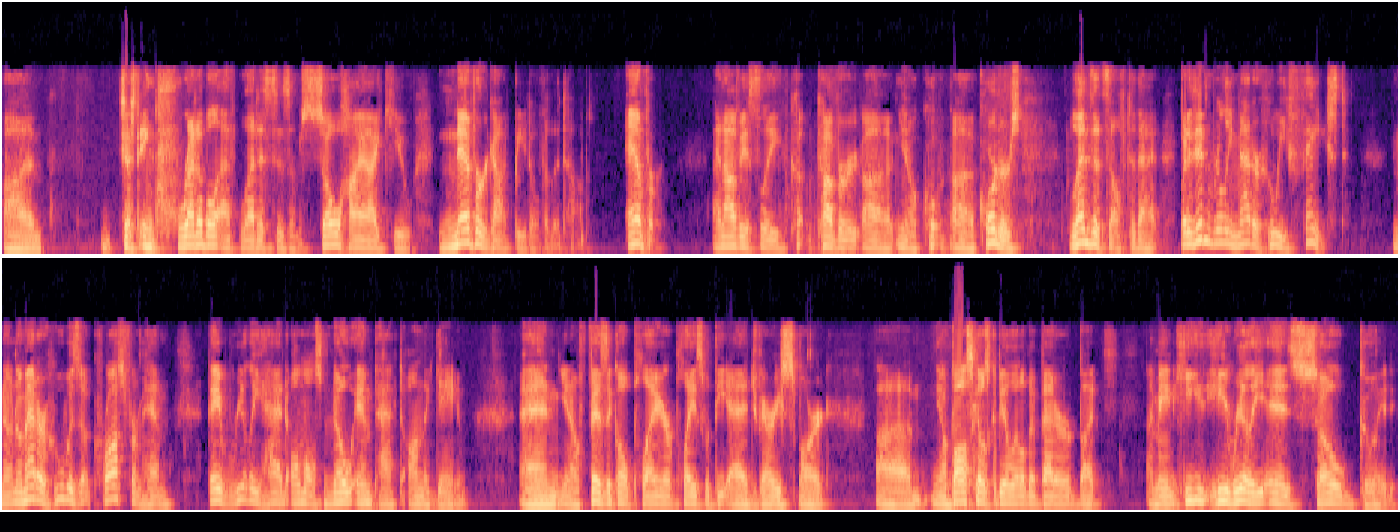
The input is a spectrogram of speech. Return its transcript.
Um, just incredible athleticism, so high IQ, never got beat over the top, ever. And obviously, cover, uh, you know, uh, quarters lends itself to that. But it didn't really matter who he faced. You know, no matter who was across from him, they really had almost no impact on the game. And you know, physical player plays with the edge, very smart. Um, you know, ball skills could be a little bit better, but I mean, he he really is so good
